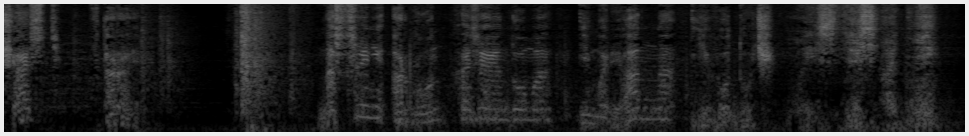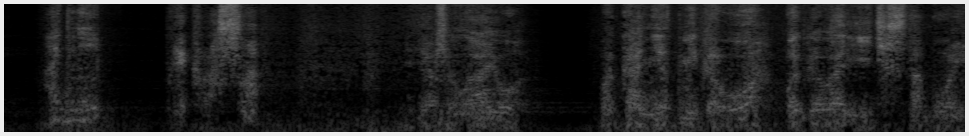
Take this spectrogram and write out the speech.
Часть вторая. На сцене Аргон, хозяин дома, и Марианна, его дочь. Мы здесь одни. Одни? Прекрасно. Я желаю, пока нет никого, поговорить с тобой.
